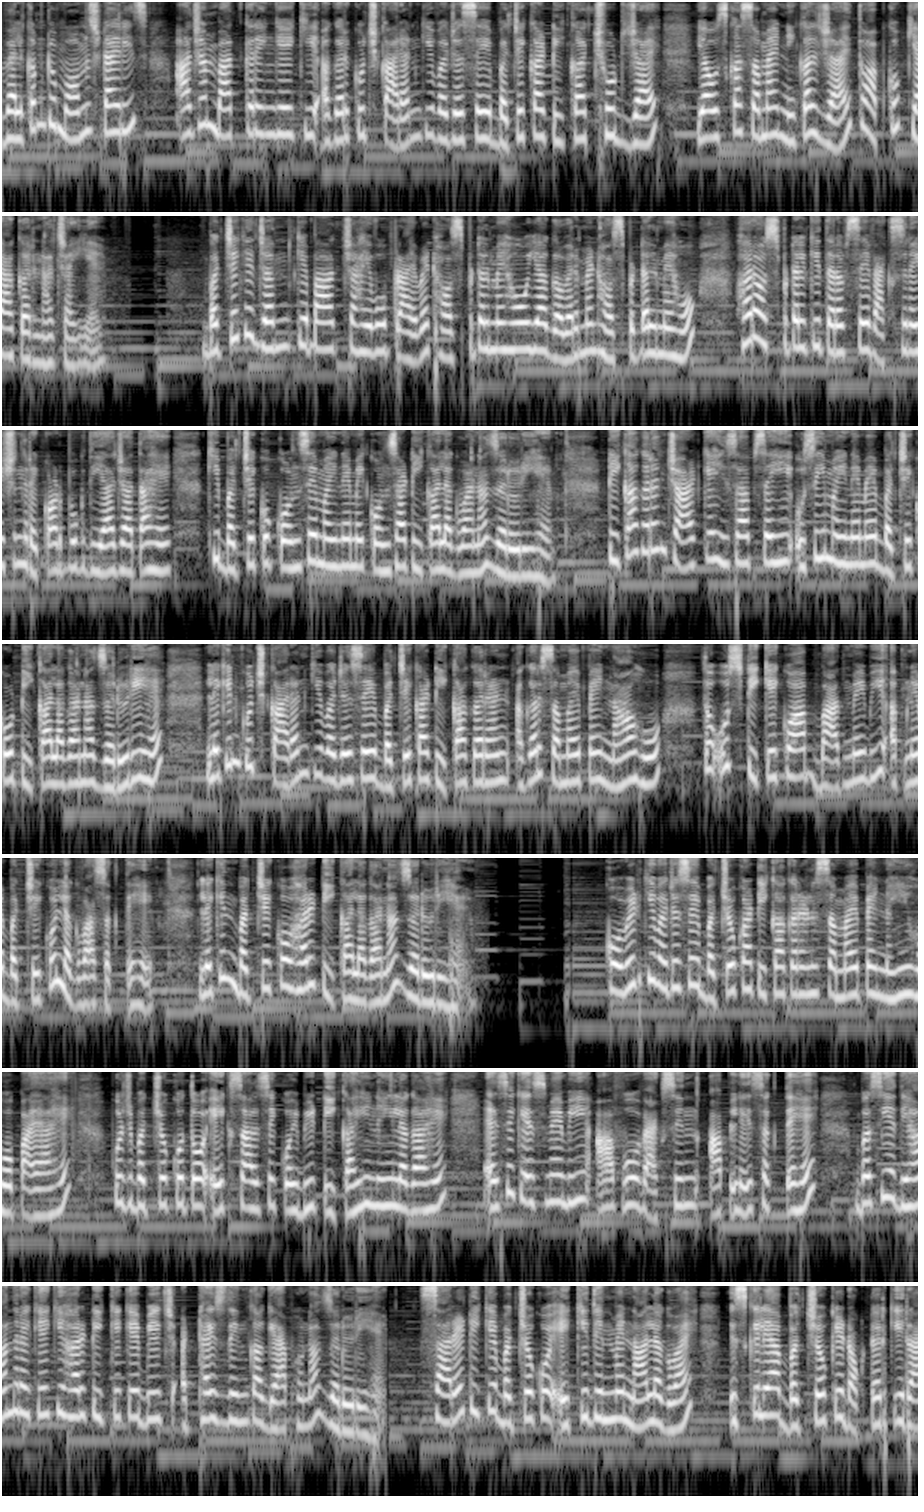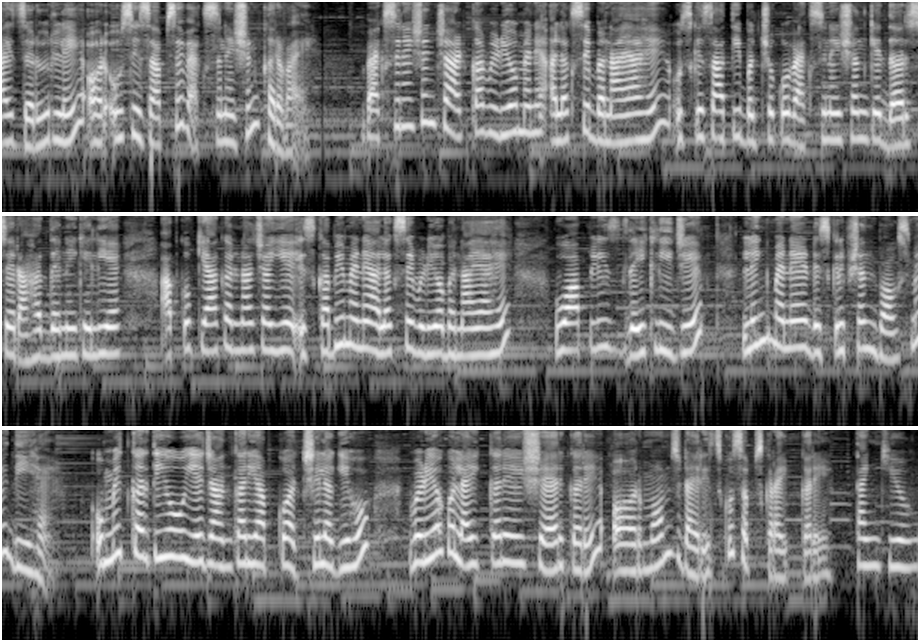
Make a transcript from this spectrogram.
Welcome to moms diaries आज हम बात करेंगे कि अगर कुछ कारण की वजह से बच्चे का टीका छूट जाए या उसका समय निकल जाए तो आपको क्या करना चाहिए? बच्चे के जन्म के बाद, चाहे वो प्राइवेट हॉस्पिटल में हो या गवर्नमेंट हॉस्पिटल में हो, हर हॉस्पिटल की तरफ़ से वैक्सीनेशन रिकॉर्ड बुक दिया जाता है कि बच्चे को कौन से महीने में कौन सा टीका लगवाना ज़रूरी है। टीकाकरण चार्ट के हिसाब से ही उसी महीने में बच्चे को टीका लगाना ज़रूरी है, लेकिन कुछ कारण की वजह से बच्चे का टीकाकरण अगर समय पे ना हो तो उस टीके को आप बाद में भी अपने बच्चे को लगवा सकते हैं। लेकिन बच्चे को हर टीका लगाना ज़रूरी है। कोविड की वजह से बच्चों का टीकाकरण समय पे नहीं हो पाया है कुछ बच्चों को तो एक साल से कोई भी टीका ही नहीं लगा है। ऐसे केस में भी आप वो वैक्सीन आप ले सकते हैं। बस ये ध्यान रखें कि हर टीके के बीच 28 दिन का गैप होना ज़रूरी है। सारे टीके बच्चों को एक ही दिन में ना लगवाएँ। इसके लिए आप बच्चों के डॉक्टर की राय ज़रूर लें और उस हिसाब से वैक्सीनेशन करवाएँ। वैक्सीनेशन चार्ट का वीडियो मैंने अलग से बनाया है। उसके साथ ही बच्चों को वैक्सीनेशन के दर से राहत देने के लिए आपको क्या करना चाहिए, इसका भी मैंने अलग से वीडियो बनाया है। वो आप प्लीज़ देख लीजिए। लिंक मैंने डिस्क्रिप्शन बॉक्स में दी है। उम्मीद करती हूँ ये जानकारी आपको अच्छी लगी हो। वीडियो को लाइक करें शेयर करें और मॉम्स डायरीज को सब्सक्राइब करें। Thank you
